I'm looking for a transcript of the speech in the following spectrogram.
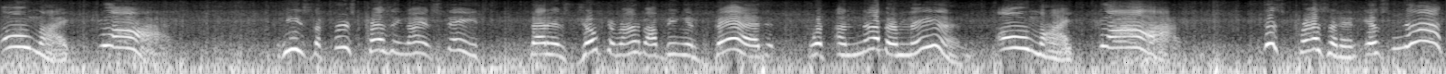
Oh my God! He's the first president of the United States that has joked around about being in bed with another man. Oh my God! This president is nuts!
